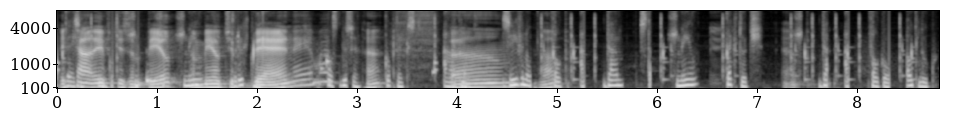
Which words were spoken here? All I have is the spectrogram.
Ik ga eventjes een, beeld, een mailtje bijnemen. Koptekst. Ehm, Aanknop. 7 op. hop. Valk. A- Daan. Sta. Mail. TechTouch. Outlook. Outlook.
